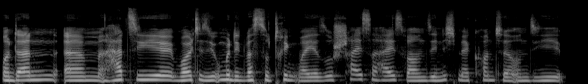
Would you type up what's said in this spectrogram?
Und dann ähm, hat sie, wollte sie unbedingt was zu trinken, weil ihr so scheiße heiß war und sie nicht mehr konnte und sie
